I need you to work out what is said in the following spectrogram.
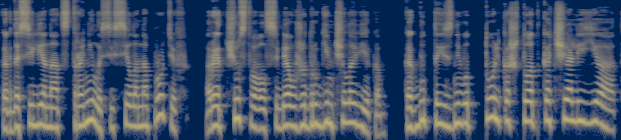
Когда Селена отстранилась и села напротив, Ред чувствовал себя уже другим человеком, как будто из него только что откачали яд.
